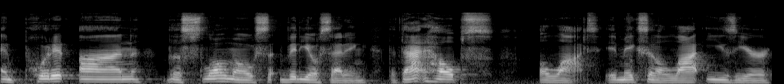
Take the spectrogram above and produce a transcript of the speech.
and put it on the slow-mo video setting, that that helps a lot. It makes it a lot easier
